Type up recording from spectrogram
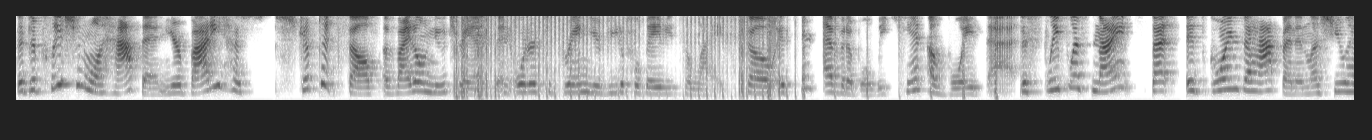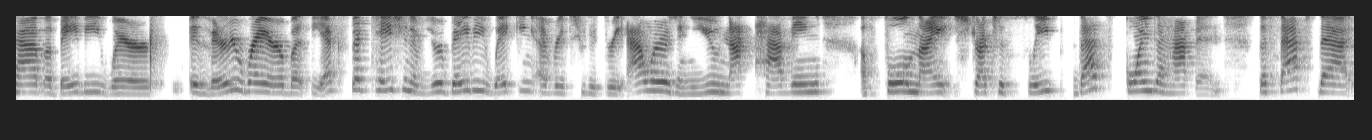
the depletion will happen. Your body has stripped itself of vital nutrients in order to bring your beautiful baby to life. So it's inevitable. We can't avoid that. The sleepless nights, that it's going to happen unless you have a baby where it's very rare, but the expectation of your baby waking every two to three hours and you not having a full night stretch of sleep, that's going to happen. The fact that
